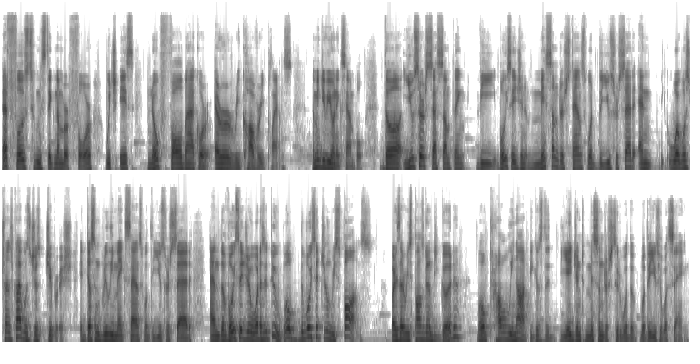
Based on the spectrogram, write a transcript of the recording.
That flows to mistake number four, which is no fallback or error recovery plans. Let me give you an example. The user says something the voice agent misunderstands what the user said and what was transcribed was just gibberish. It doesn't really make sense what the user said. And the voice agent, what does it do? Well, the voice agent responds. But is that response going to be good? Well, probably not because the, the agent misunderstood what the, what the user was saying.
